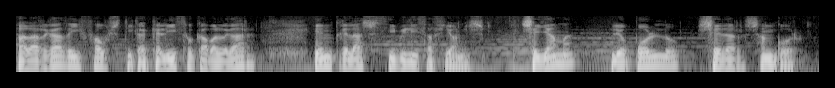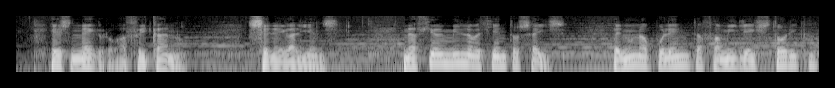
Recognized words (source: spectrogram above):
alargada y fáustica que le hizo cabalgar entre las civilizaciones. Se llama Leopoldo Sedar Sangor. Es negro, africano, senegaliense. Nació en 1906 en una opulenta familia histórica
